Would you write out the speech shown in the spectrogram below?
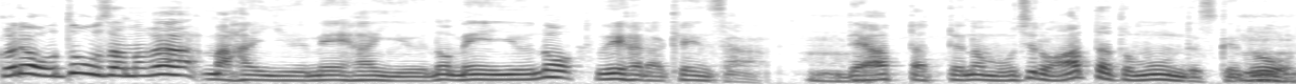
これはお父様が、まあ、俳優名俳優の名優の上原健さんであったっていうのはもちろんあったと思うんですけど、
